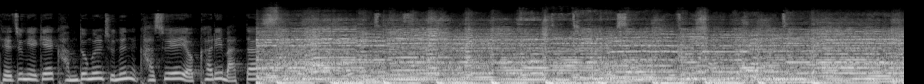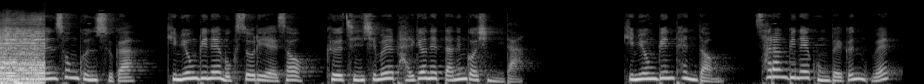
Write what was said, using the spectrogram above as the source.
대중에게 감동을 주는 가수의 역할이 맞닿아 있습니다. 송 군수가 김용빈의 목소리에서 그 진심을 발견했다는 것입니다. 김용빈 팬덤, 사랑빈의 공백은 왜?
